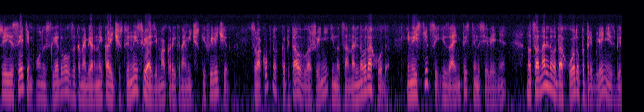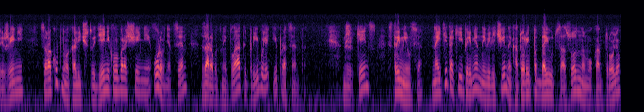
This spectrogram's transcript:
в связи с этим он исследовал закономерные количественные связи макроэкономических величин, совокупных капиталовложений и национального дохода, инвестиций и занятости населения, национального дохода, потребления и сбережений, совокупного количества денег в обращении, уровня цен, заработной платы, прибыли и процента. Дж. Кейнс стремился найти такие переменные величины, которые поддаются осознанному контролю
